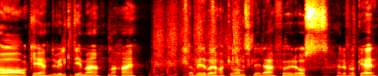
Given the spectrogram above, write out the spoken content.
Åh, ok, du vil ikke time Nei, da blir det bare hakket vanskeligere for oss Eller for dere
